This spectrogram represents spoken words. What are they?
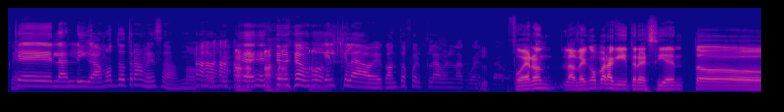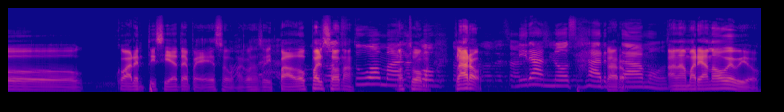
Que las ligamos de otra mesa, ¿no? fue Ajá. porque, Ajá, ajá, digamos, ¿Y el clave? ¿Cuánto fue el clave en la cuenta? Fueron, la tengo por aquí, 347 pesos, una cosa así, para dos No personas. estuvo mal. No estuvo mal. Claro, Mira, nos hartamos. Ana María no bebió,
